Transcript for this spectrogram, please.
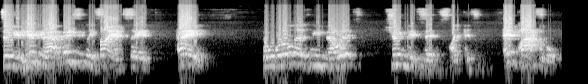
So you, here you have basically science saying, hey, the world as we know it shouldn't exist. Like it's impossible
